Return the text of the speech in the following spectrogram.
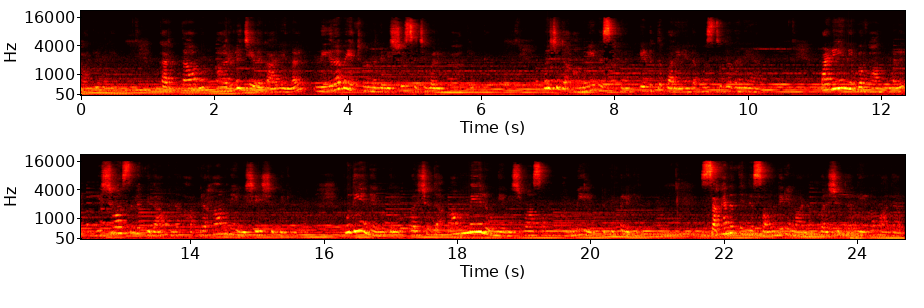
ഭാഗ്യവതി. കർത്താവ് ചെയ്ത കാര്യങ്ങൾ നിറവേറ്റണമെന്ന് വിശ്വസിച്ച് ഭാഗ്യവതി. അമ്മയുടെ സഹനം എടുത്തു പറയേണ്ട വസ്തുത തന്നെയാണ്. പഴയ നിയമഭാഗങ്ങളിൽ വിശ്വാസത്തിന്റെ പിതാവെന്ന് അബ്രഹാമിനെ വിശേഷിപ്പിക്കുന്നത് പുതിയ നിയമത്തിൽ പരിശുദ്ധ അമ്മയിലൂന്നിയ വിശ്വാസം അമ്മയിൽ പ്രതിഫലിക്കുന്നു. സഹനത്തിന്റെ സൗന്ദര്യമാണ് പരിശുദ്ധ ദൈവമാതാവ്.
